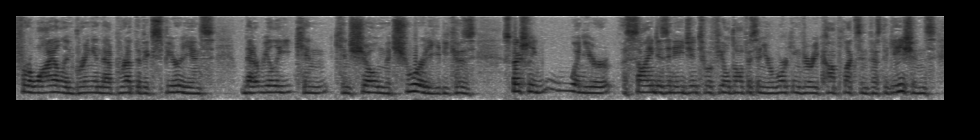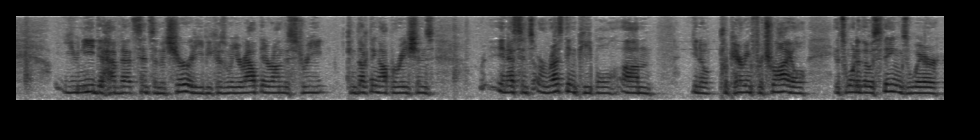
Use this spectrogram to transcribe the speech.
for a while and bring in that breadth of experience that really can can show maturity because especially when you're assigned as an agent to a field office and you're working very complex investigations you need to have that sense of maturity because when you're out there on the street conducting operations in essence arresting people um, you know preparing for trial it's one of those things where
